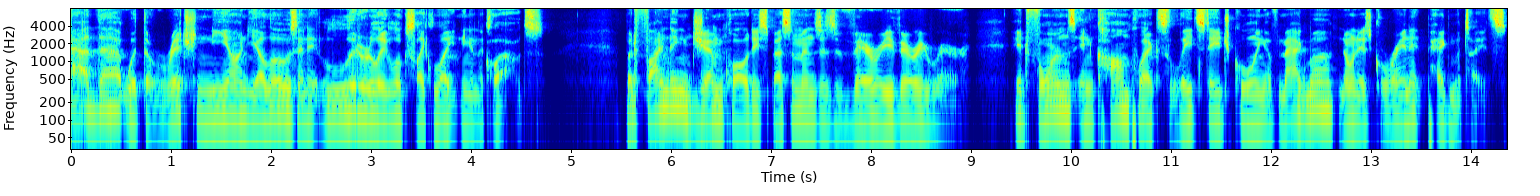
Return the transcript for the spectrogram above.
Add that with the rich neon yellows, and it literally looks like lightning in the clouds. But finding gem quality specimens is very, very rare. It forms in complex late stage cooling of magma known as granite pegmatites,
